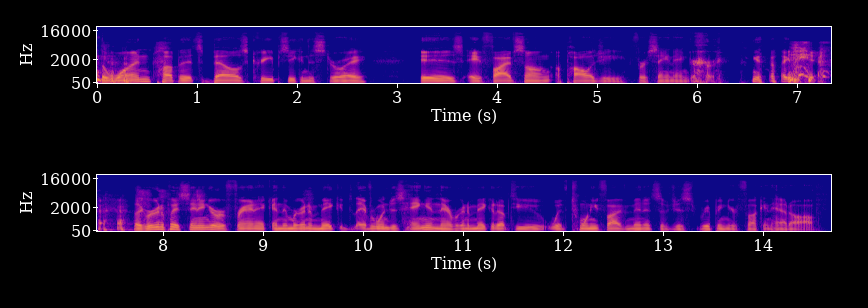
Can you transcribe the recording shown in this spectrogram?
the one puppets, bells, creep, seek, and destroy is a five-song apology for St. Anger. you know, like, yeah. like we're gonna play St. Anger or Frantic, and then we're gonna make it, everyone just hang in there. We're gonna make it up to you with 25 minutes of just ripping your fucking head off.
